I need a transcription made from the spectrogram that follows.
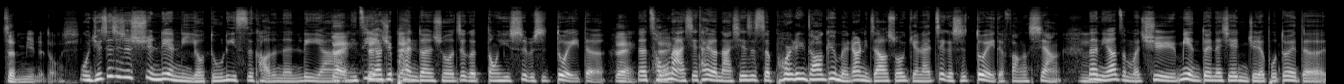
正面的东西，我觉得这就是训练你有独立思考的能力啊！对，你自己要去判断说这个东西是不是对的。对，那从哪些它有哪些是 supporting document，让你知道说原来这个是对的方向。嗯、那你要怎么去面对那些你觉得不对的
